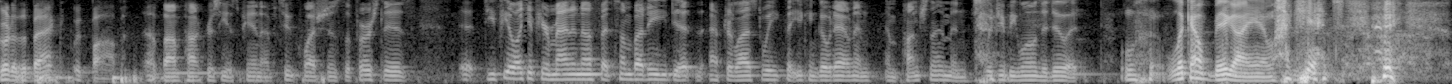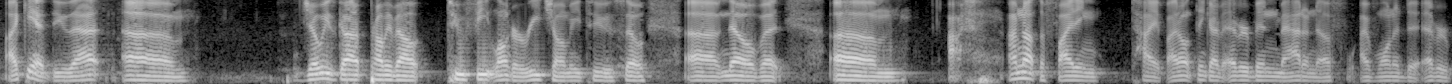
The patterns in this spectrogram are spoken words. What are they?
We'll go to the back with Bob. Uh, Bob Pockrass, ESPN. I have two questions. The first is, uh, do you feel like if you're mad enough at somebody di- after last week that you can go down and, and punch them? And would you be willing to do it? Look how big I am. I can't. I can't do that. Um, Joey's got probably about two feet longer reach on me too. So uh, no, but um, I, I'm not the fighting type. I don't think I've ever been mad enough. I've wanted to ever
